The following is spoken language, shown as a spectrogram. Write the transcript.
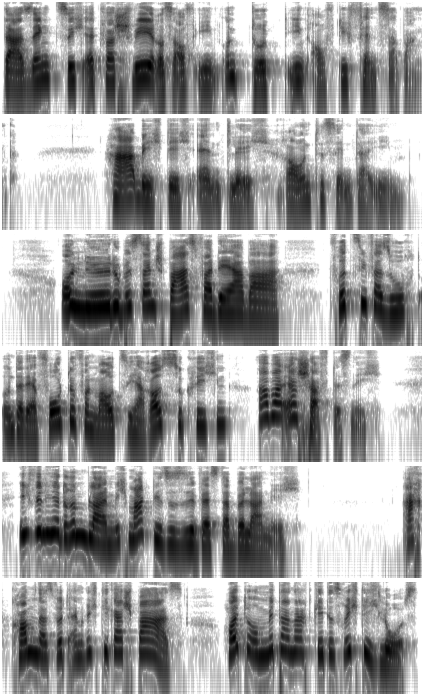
Da senkt sich etwas Schweres auf ihn und drückt ihn auf die Fensterbank. Hab ich dich endlich, raunt es hinter ihm. Oh nö, du bist ein Spaßverderber. Fritzi versucht, unter der Pfote von Mauzi herauszukriechen, aber er schafft es nicht. Ich will hier drin bleiben, ich mag diese Silvesterböller nicht. Ach komm, das wird ein richtiger Spaß. Heute um Mitternacht geht es richtig los.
